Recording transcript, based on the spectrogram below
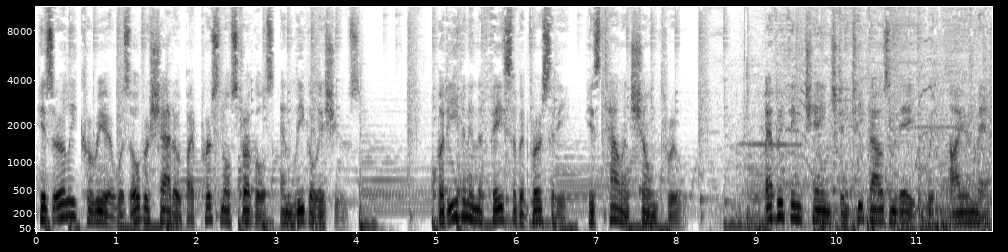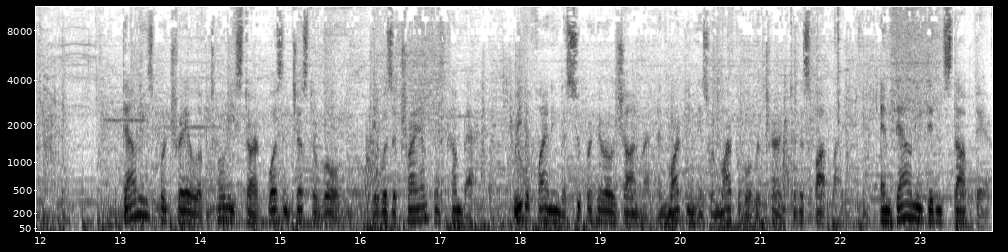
His early career was overshadowed by personal struggles and legal issues. But even in the face of adversity, his talent shone through. Everything changed in 2008 with Iron Man. Downey's portrayal of Tony Stark wasn't just a role, it was a triumphant comeback, redefining the superhero genre and marking his remarkable return to the spotlight. And Downey didn't stop there.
